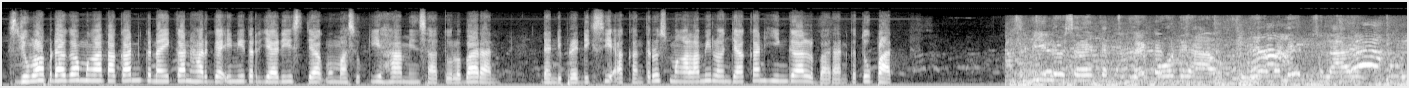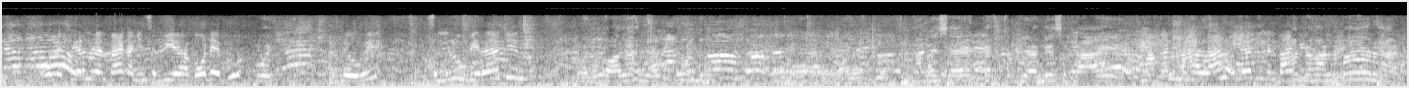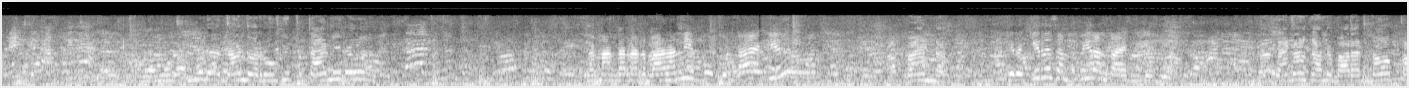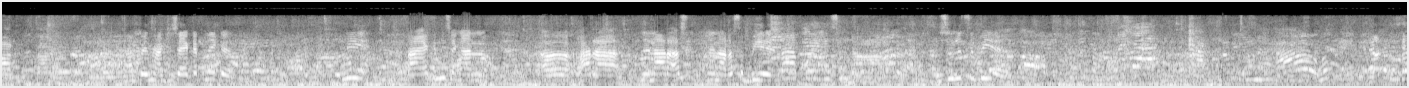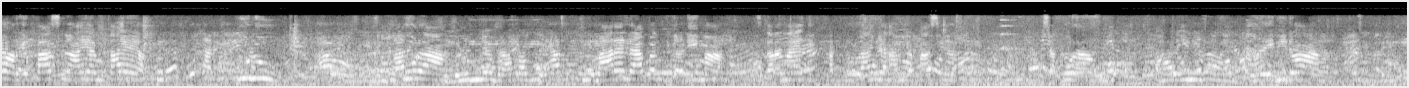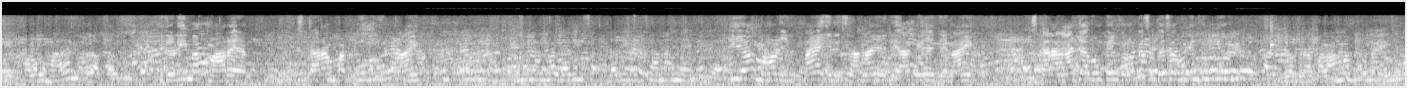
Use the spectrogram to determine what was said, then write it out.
Sejumlah pedagang mengatakan kenaikan harga ini terjadi sejak memasuki H-1 Lebaran dan diprediksi akan terus mengalami lonjakan hingga lebaran ketupat. Sebelum selain. Makan mahal ya. Dengan lebaran. Mudah-mudahan rugi petani dong. Memang karena lebaran nih bu, pun taek ya. Apa anda? Kira-kira sampai piran taek nih bu? Kadang-kadang kan lebaran topat. Sampai haji seket nih kan. Ini taek ini dengan uh, arah nenara nenara sebie. Apa ini? Sulit sebie. harga pasnya ayam taek. Puluh. Kurang. Sebelumnya berapa bu? Kemarin dapat 35. Sekarang naik 40 aja harga pasnya. Bisa kurang. Hari ini doang. Hari ini doang. Kalau kemarin berapa bu? 35 kemarin. Sekarang 40 naik. Emang mahal dari dari sananya bu ya? Iya mahal naik dari sananya di akhirnya dia naik. Sekarang aja mungkin kalau besok-besok mungkin turun. Udah berapa lama bu naiknya?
